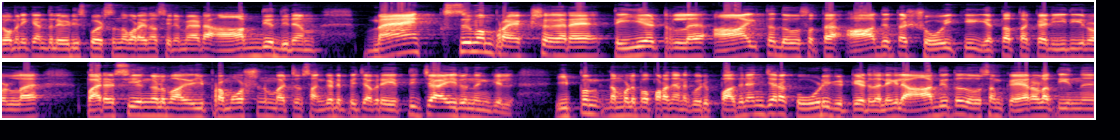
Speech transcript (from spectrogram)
ഡൊമിനിക് ആൻഡ് ലേഡീസ് പേഴ്സ് എന്ന് പറയുന്ന സിനിമയുടെ ആദ്യ ദിനം മാക്സിമം പ്രേക്ഷകരെ തിയേറ്ററിൽ ആദ്യത്തെ ദിവസത്തെ ആദ്യത്തെ ഷോയ്ക്ക് എത്തത്തക്ക രീതിയിലുള്ള പരസ്യങ്ങളും ഈ പ്രൊമോഷനും മറ്റും സംഘടിപ്പിച്ച് അവരെ എത്തിച്ചായിരുന്നെങ്കിൽ ഇപ്പം നമ്മളിപ്പോൾ പറഞ്ഞ കണക്ക് ഒരു പതിനഞ്ചര കോടി കിട്ടിയെടുത്ത് അല്ലെങ്കിൽ ആദ്യത്തെ ദിവസം കേരളത്തിൽ നിന്ന്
